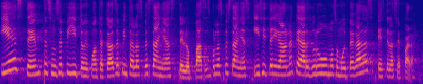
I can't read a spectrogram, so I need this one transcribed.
Y este es un cepillito que cuando te acabas de pintar las pestañas, te lo pasas por las pestañas y si te llegaron a quedar grumos o muy pegadas, este las separa.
